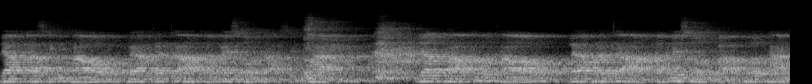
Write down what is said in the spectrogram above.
อย่าตัดสินเขาแล้วพระเจ้าจะไม่ทรงตัดสินท่านอย่ากล่าวโทษเขาแล้วพระเจ้าจะไม่ทรงกล่าวโทษท่าน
